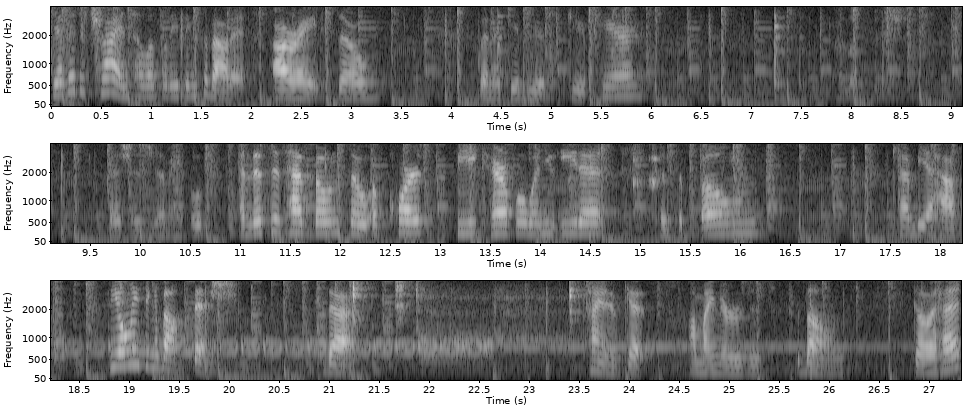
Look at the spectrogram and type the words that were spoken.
give it a try and tell us what he thinks about it. All right, so I'm gonna give you a scoop here. Fish is yummy. Oops. And this is has bones, so of course be careful when you eat it because the bones can be a hassle. It's the only thing about fish that kind of gets on my nerves is the bones. Go ahead,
